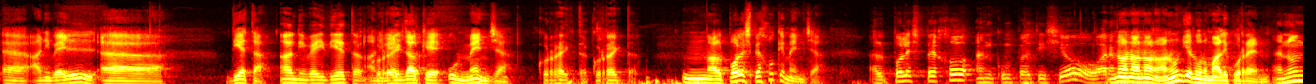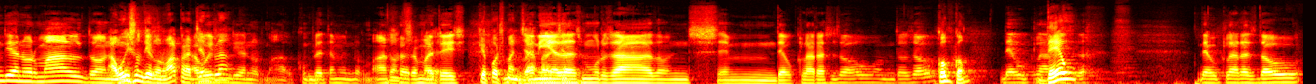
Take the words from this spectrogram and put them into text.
eh, a nivell eh, dieta, Al nivell dieta, a correcte. nivell del que un menja. Correcte, correcte. Mm, El Pol Espejo què menja? El Pol Espejo en competició o ara No, no, no, no, en un dia normal i corrent. En un dia normal, doncs... Avui és un dia normal, per Avui exemple? és un dia normal, completament normal, Doncs, ara eh, mateix. què pots menjar, per Venia exemple? d'esmorzar, doncs, amb 10 clares d'ou amb dos ous. Com, com? 10 clares Deu? de- 10 clares d'ou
